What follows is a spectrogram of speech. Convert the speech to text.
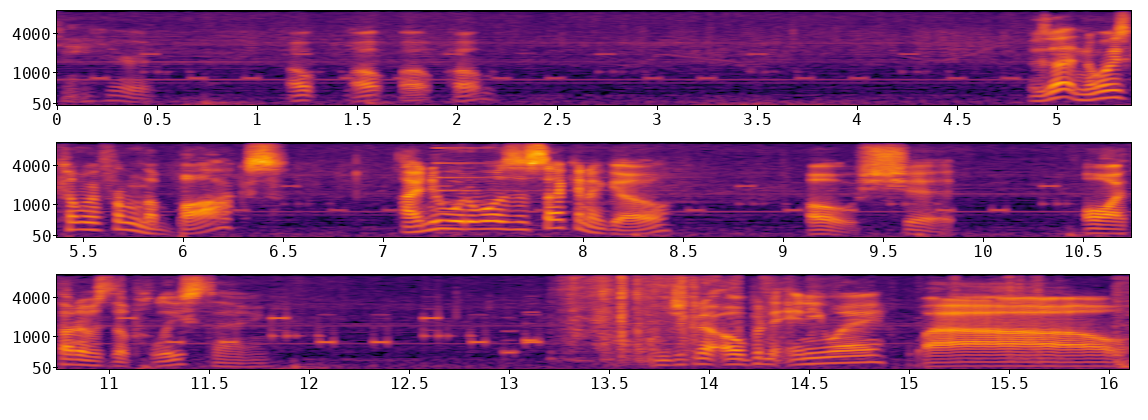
Can't hear it. Oh, oh, oh, oh. Is that noise coming from the box? I knew what it was a second ago. Oh, shit. Oh, I thought it was the police thing. I'm just gonna open it anyway? Wow.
